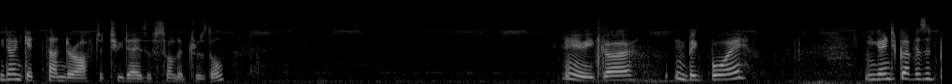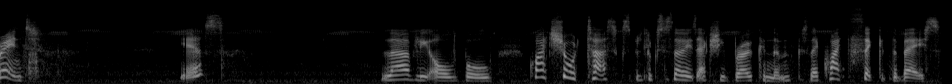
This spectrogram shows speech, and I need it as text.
We don't get thunder after two days of solid drizzle. There we go. Big boy. You're going to go visit Brent? Yes? Lovely old bull. Quite short tusks, but looks as though he's actually broken them because they're quite thick at the base.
